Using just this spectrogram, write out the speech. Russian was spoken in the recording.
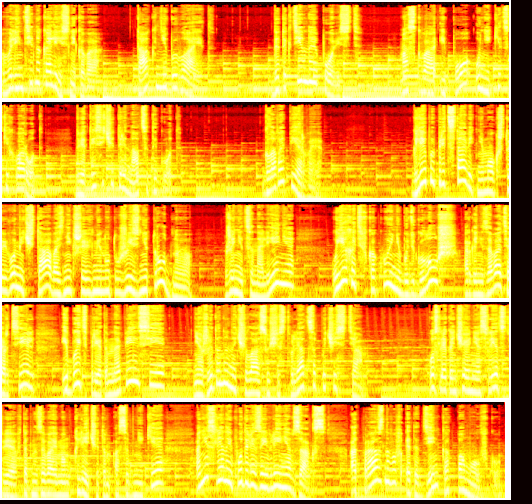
Валентина Колесникова. «Так не бывает» Детективная повесть. Москва и по у Никитских ворот 2013 год. Глава первая. Глеб и представить не мог, что его мечта, возникшая в минуту жизни трудную, жениться на Лене, уехать в какую-нибудь глушь, организовать артель и быть при этом на пенсии, неожиданно начала осуществляться по частям. После окончания следствия в так называемом «клетчатом особняке» они с Леной подали заявление в ЗАГС, отпраздновав этот день как помолвку.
